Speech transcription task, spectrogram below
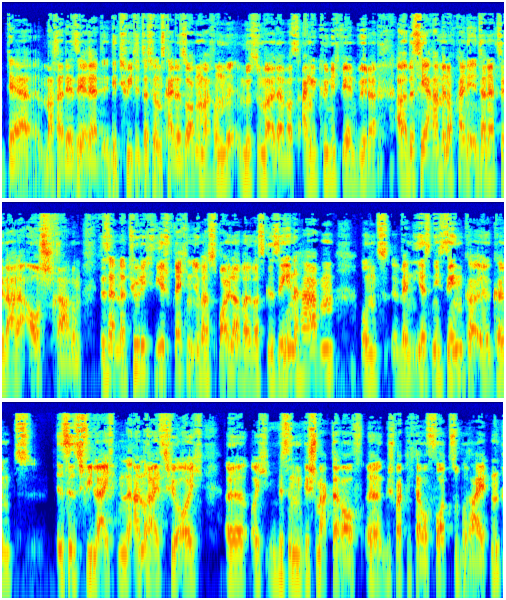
der Macher der Serie hat getweetet, dass wir uns keine Sorgen machen müssen, weil da was angekündigt werden würde. Aber bisher haben wir noch keine internationale Ausstrahlung. Deshalb natürlich, wir sprechen über Spoiler, weil wir es gesehen haben. Und wenn ihr es nicht sehen könnt, ist es vielleicht ein Anreiz für euch, äh, euch ein bisschen Geschmack darauf, äh, geschmacklich darauf vorzubereiten.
